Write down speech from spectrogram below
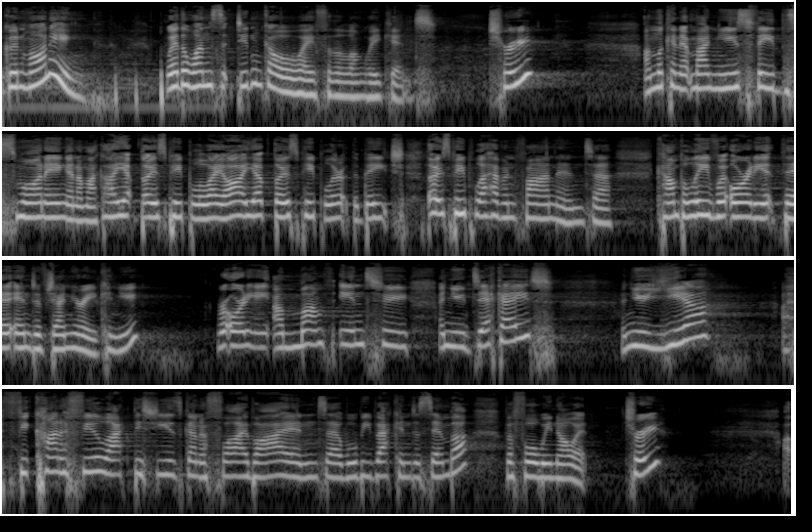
Good morning. We're the ones that didn't go away for the long weekend. True? I'm looking at my news feed this morning and I'm like, oh, yep, those people away. Oh, yep, those people are at the beach. Those people are having fun. And uh, can't believe we're already at the end of January. Can you? We're already a month into a new decade, a new year. I feel, kind of feel like this year's going to fly by and uh, we'll be back in December before we know it. True?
